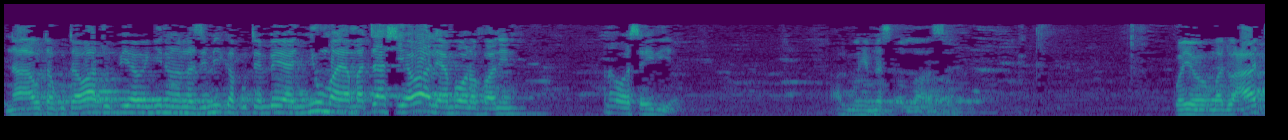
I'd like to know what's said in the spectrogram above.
Na utakuta watu pia wengine wanalazimika kutembea nyuma ya matashi ya wale ambao wanafanya nini? Anawasaidia almuhim nasallallahu alaihi kwa hiyo maduat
